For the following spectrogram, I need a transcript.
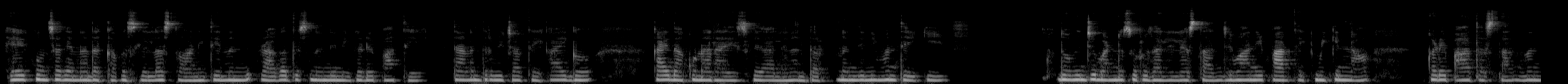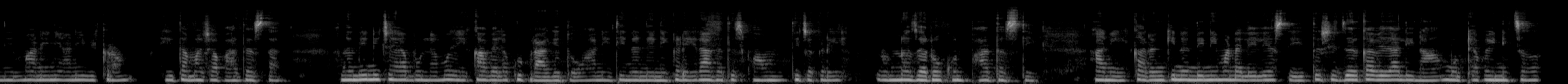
हे ऐकून सगळ्यांना धक्का बसलेला असतो आणि ते नंद रागातच नंदिनीकडे पाहते. त्यानंतर विचारते काय ग? काय दाखवणार आहेस? वेळ आल्यानंतर नंदिनी म्हणते की दोघींची भांडणं सुरू झालेली असतात. जेव्हा आणि पार्थ एकमेकींना कडे पाहत असतात नंदी मानिनी आणि विक्रम हे तमाशा पाहत असतात. नंदिनीच्या या बोलण्यामुळे काव्याला खूप राग येतो आणि ती नंदिनीकडे रागातच पाहून तिच्याकडे नजर रोखून पाहत असते. आणि कारण की नंदिनी म्हणालेली असते तशी जर का वेळ आली ना मोठ्या बहिणीचं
